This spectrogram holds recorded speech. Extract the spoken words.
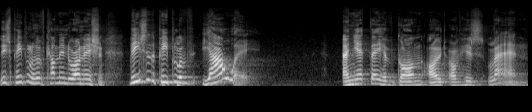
these people who have come into our nation, these are the people of Yahweh. And yet they have gone out of his land.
